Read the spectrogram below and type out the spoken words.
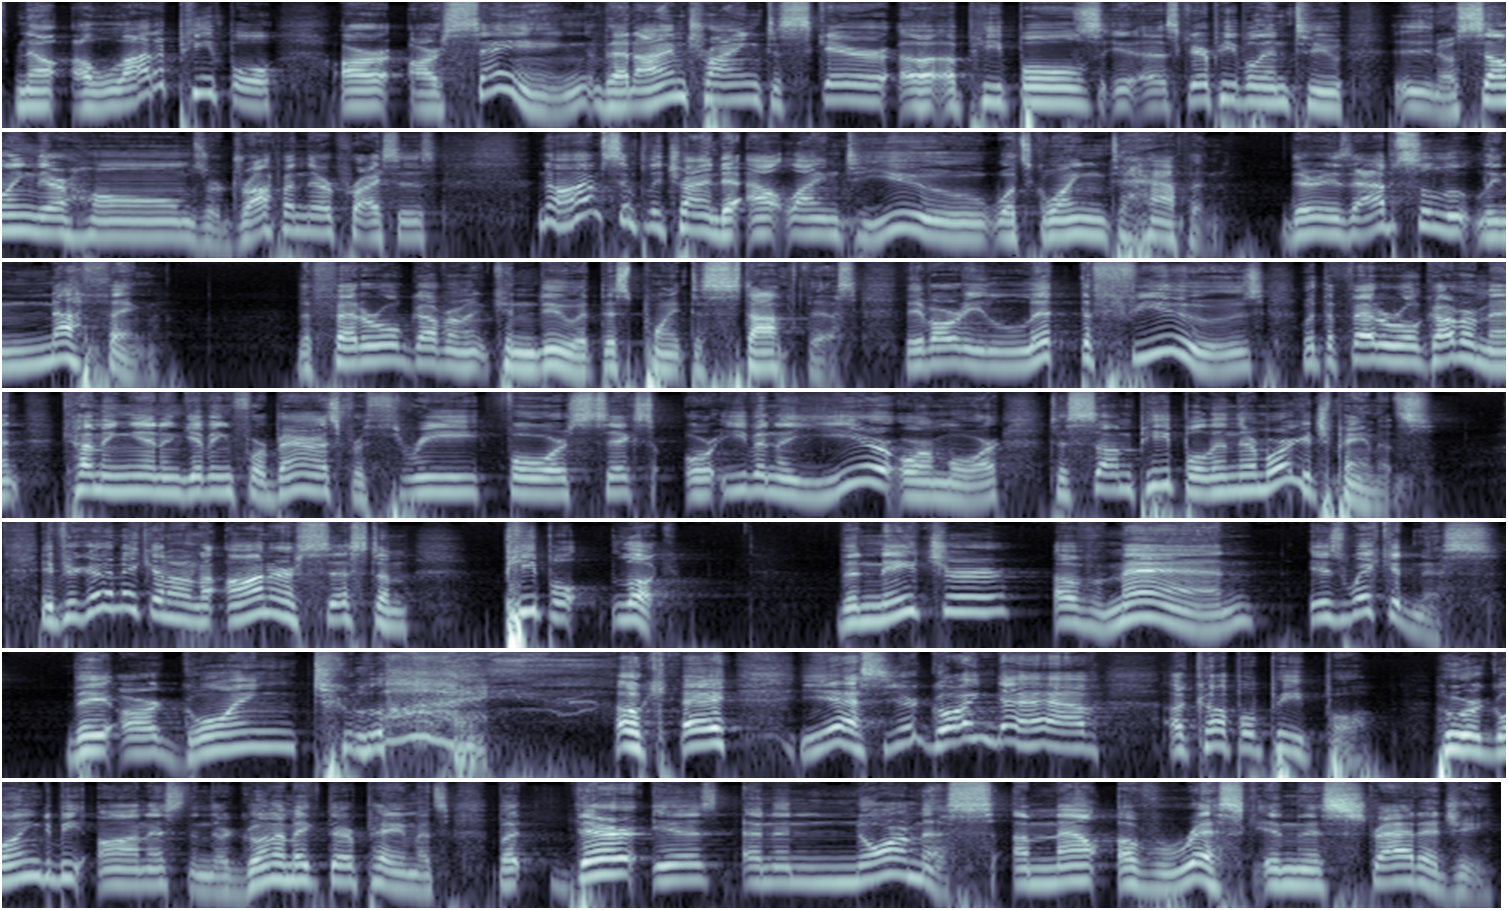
Now, a lot of people are are saying that I'm trying to scare uh, people's uh, scare people into you know selling their homes or dropping their prices. No, I'm simply trying to outline to you what's going to happen. There is absolutely nothing the federal government can do at this point to stop this. They've already lit the fuse with the federal government coming in and giving forbearance for three, four, six, or even a year or more to some people in their mortgage payments. If you're going to make it an honor system, people look, the nature of man is wickedness. They are going to lie. okay? Yes, you're going to have a couple people who are going to be honest and they're going to make their payments. But there is an enormous amount of risk in this strategy.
